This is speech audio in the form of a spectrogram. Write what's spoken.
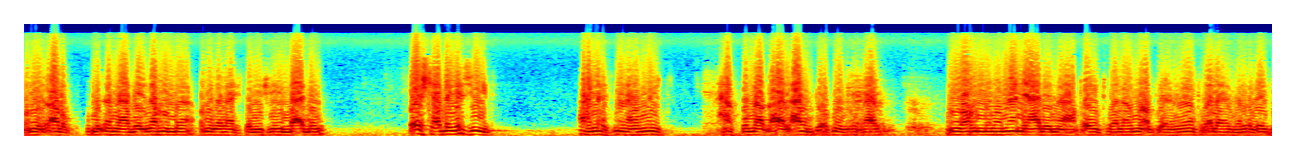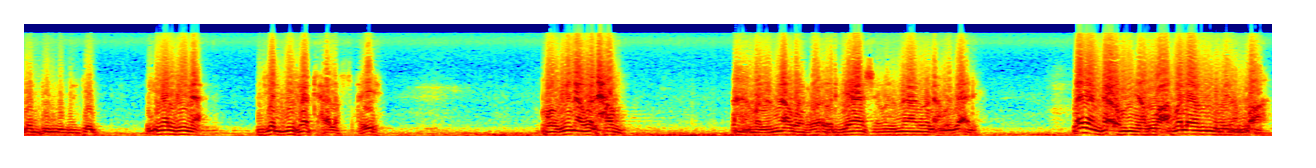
ومن الأرض ومن ما بينهما ومن ما يشتري فيه بعد. ويستحب ان يزيد أهل اثنين مجد حق ما قال العبد وكل قال. اللهم لا مانع لما أعطيت ولا معطي لما اعطيت ولا يزال الجد من الجد. إلى الغنى. الجد بالفتح على الصحيح. وهو الغنى والحظ. والماء والرياسه والمال ونحو ذلك. لا ينفعه من الله ولا يمن من الله.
